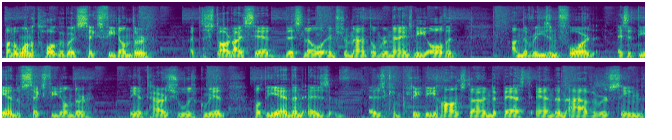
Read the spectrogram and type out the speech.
But I want to talk about Six Feet Under. At the start, I said this little instrumental reminds me of it. And the reason for it is at the end of Six Feet Under, the entire show is great, but the ending is is completely hands down the best ending I have ever seen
